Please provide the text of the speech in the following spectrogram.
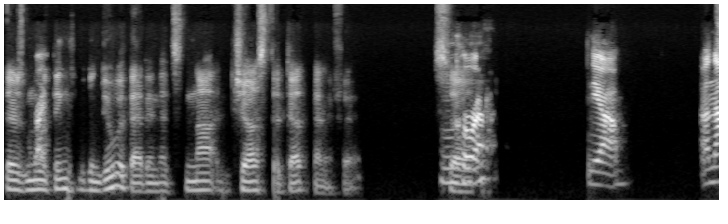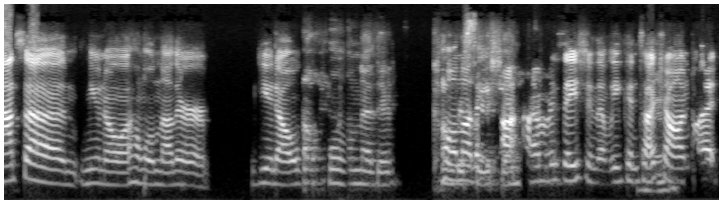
there's more right. things we can do with that. And it's not just a death benefit. So, mm-hmm. Correct. Yeah. And that's a, you know, a whole nother, you know, a whole nother conversation, whole conversation that we can touch yeah. on. But,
